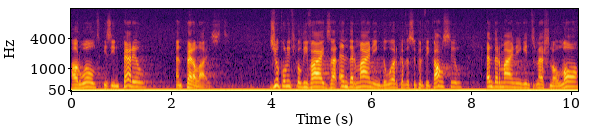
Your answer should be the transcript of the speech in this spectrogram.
Our world is in peril and paralyzed. Geopolitical divides are undermining the work of the Security Council, undermining international law,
